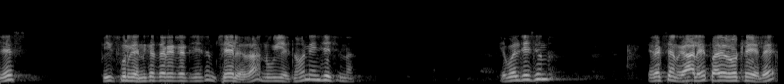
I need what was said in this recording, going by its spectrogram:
ఎస్ పీస్ఫుల్గా ఎన్నిక జరిగేటట్టు చేసినాం. చేయలేదా? నువ్వు చేసినావా? నేను చేసినా. ఎవరు చేసిండ్రు? ఎలక్షన్ కాలే పది ఓట్లు వేయలే.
